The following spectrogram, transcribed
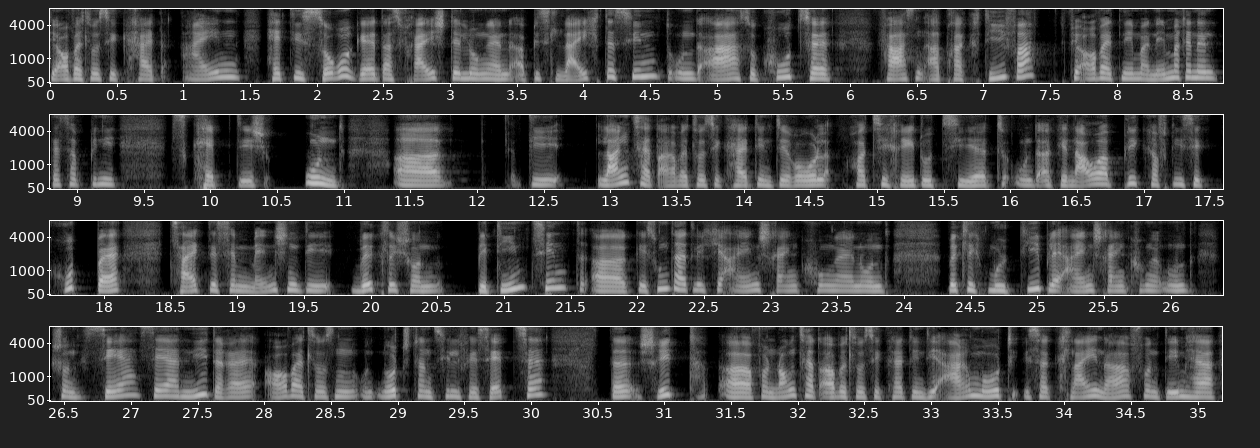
die Arbeitslosigkeit ein, hätte ich Sorge, dass Freistellungen ein bisschen leichter sind und auch so kurze Phasen attraktiver für Arbeitnehmer, Nehmerinnen. Deshalb bin ich skeptisch. Und äh, die Langzeitarbeitslosigkeit in Tirol hat sich reduziert und ein genauer Blick auf diese Gruppe zeigt es den Menschen, die wirklich schon bedient sind, äh, gesundheitliche Einschränkungen und wirklich multiple Einschränkungen und schon sehr, sehr niedere Arbeitslosen- und Notstandshilfesätze. Der Schritt äh, von Langzeitarbeitslosigkeit in die Armut ist ein kleiner. Von dem her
